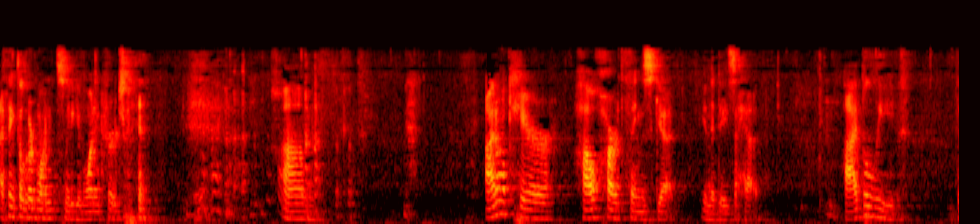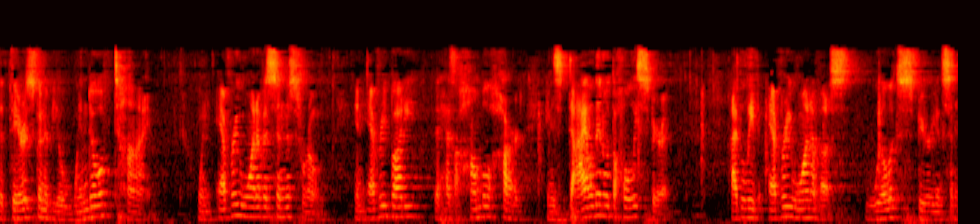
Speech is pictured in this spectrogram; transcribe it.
I, think the Lord wants me to give one encouragement. um, I don't care how hard things get in the days ahead. I believe that there's going to be a window of time when every one of us in this room and everybody that has a humble heart and is dialed in with the Holy Spirit, I believe every one of us will experience an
